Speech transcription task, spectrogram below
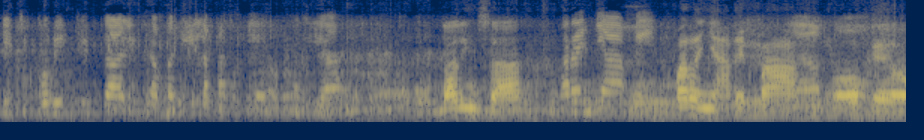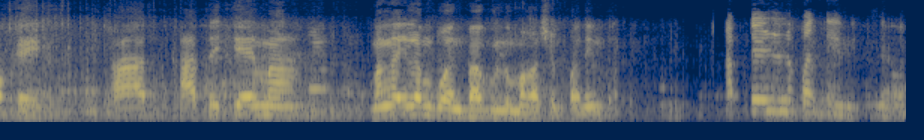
kitchipuritin galing sa Manila kasi kuya. Galing sa Paranaque. Paranaque pa. Okay, okay. At Ate Gemma, mga ilang buwan bago lumakas yung paninda? After na ng pandemic no?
